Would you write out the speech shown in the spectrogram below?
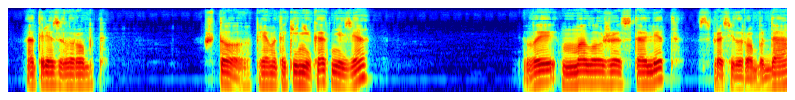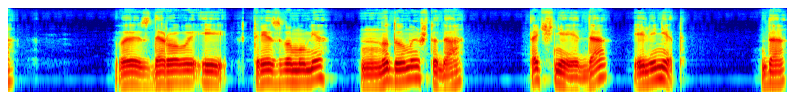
— отрезал робот. «Что, прямо-таки никак нельзя?» «Вы моложе ста лет?» — спросил робот. «Да». «Вы здоровы и в трезвом уме?» «Ну, думаю, что да». Точнее, да или нет? Да.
